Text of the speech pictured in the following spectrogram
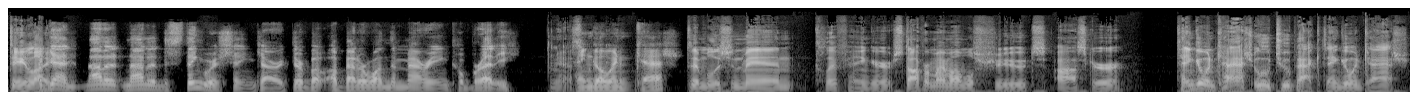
Daylight. Again, not a not a distinguishing character, but a better one than Marion Cobretti. Yeah, so Tango and Cash. Demolition Man, Cliffhanger, Stopper My Mom Will Shoot, Oscar, Tango and Cash. Ooh, two pack Tango and Cash.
